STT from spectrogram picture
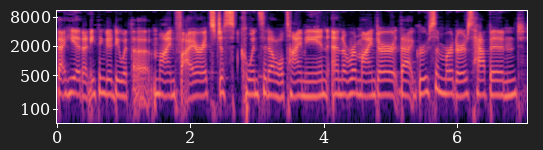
that he had anything to do with the mine fire. It's just coincidental timing and a reminder that gruesome murders happened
